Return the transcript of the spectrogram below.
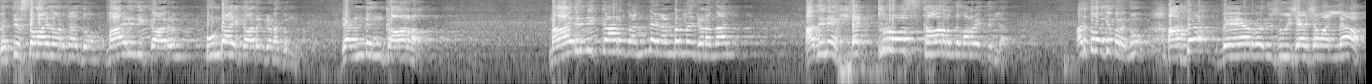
വ്യത്യസ്തമായി എന്ന് പറഞ്ഞാൽ എന്തോ? മാരുതിക്കാറും ഉണ്ടായി കാറും കിടക്കുന്നു. രണ്ടും കാറാ. മാരുതിക്കാർ തന്നെ രണ്ടെണ്ണം കിടന്നാൽ അതിനെ ഹെട്രോസ് കാർ എന്ന് പറയത്തില്ല. അടുത്ത വാക്യം പറയുന്നു അത് വേറൊരു സുവിശേഷമല്ല.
